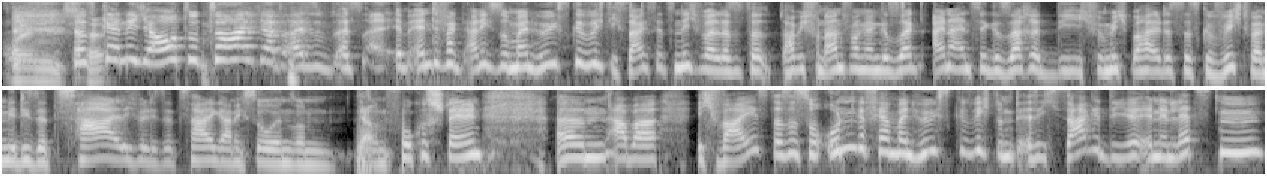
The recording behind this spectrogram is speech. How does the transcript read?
Und, Das äh, kenne ich auch total. Ich hatte also ist im Endeffekt eigentlich so mein Höchstgewicht. Ich sage es jetzt nicht, weil das, das habe ich von Anfang an gesagt. Eine einzige Sache, die ich für mich behalte, ist das Gewicht, weil mir diese Zahl, ich will diese Zahl gar nicht so in so einen, in Ja. so einen Fokus stellen. Ähm, aber ich weiß, das ist so ungefähr mein Höchstgewicht. Und ich sage dir, in den letzten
